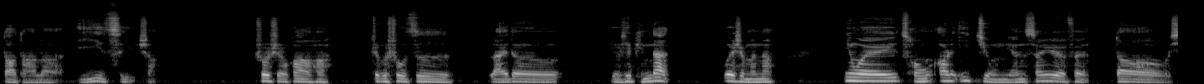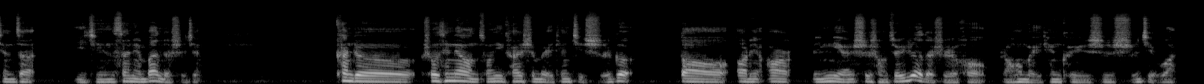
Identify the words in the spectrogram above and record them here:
到达了一亿次以上。说实话哈，这个数字来的有些平淡，为什么呢？因为从二零一九年三月份。到现在已经三年半的时间，看着收听量从一开始每天几十个，到二零二零年市场最热的时候，然后每天可以是十几万，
